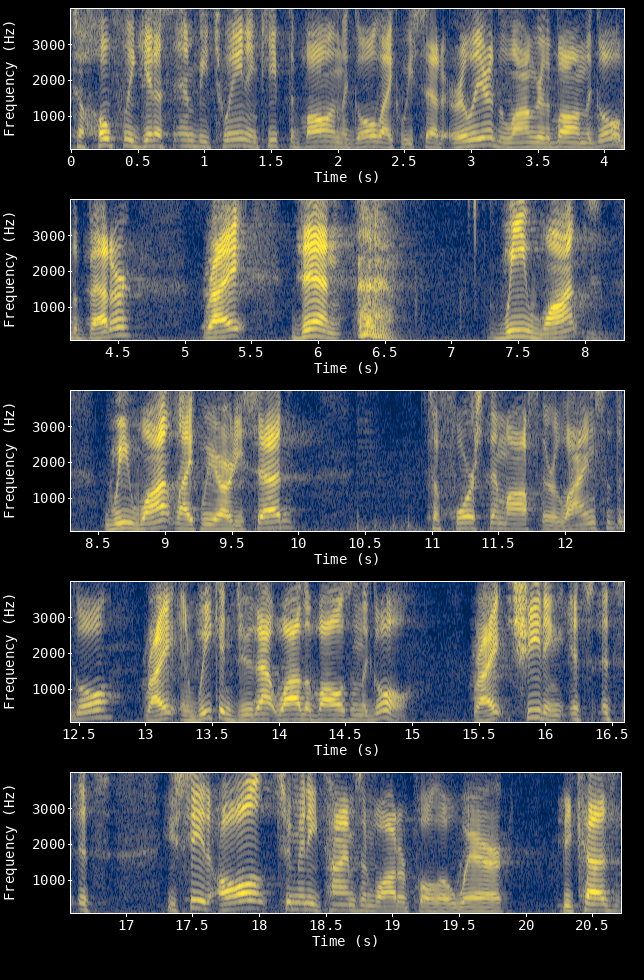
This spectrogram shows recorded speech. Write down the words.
to hopefully get us in between and keep the ball in the goal, like we said earlier. The longer the ball in the goal, the better, right? Then we want, we want, like we already said, to force them off their lines to the goal, right? And we can do that while the ball's in the goal, right? Cheating, it's, it's, it's, you see it all too many times in water polo where because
